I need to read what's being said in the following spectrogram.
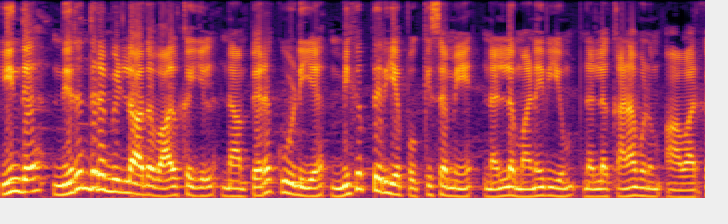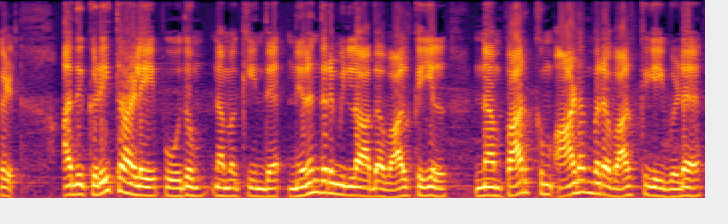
இந்த நிரந்தரமில்லாத வாழ்க்கையில் நாம் பெறக்கூடிய மிகப்பெரிய பொக்கிசமே நல்ல மனைவியும் நல்ல கணவனும் ஆவார்கள். அது கிடைத்தாலே போதும் நமக்கு இந்த நிரந்தரமில்லாத வாழ்க்கையில் நாம் பார்க்கும் ஆடம்பர வாழ்க்கையை விட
